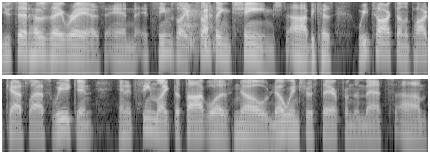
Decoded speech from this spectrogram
You said Jose Reyes, and it seems like something changed uh, because we talked on the podcast last week, and, and it seemed like the thought was no, no interest there from the Mets. Um,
